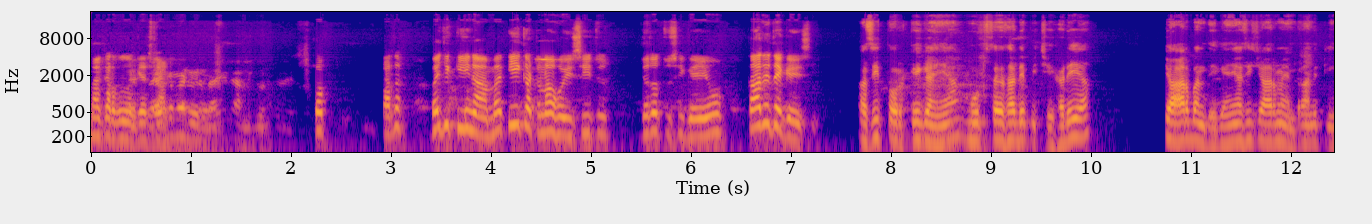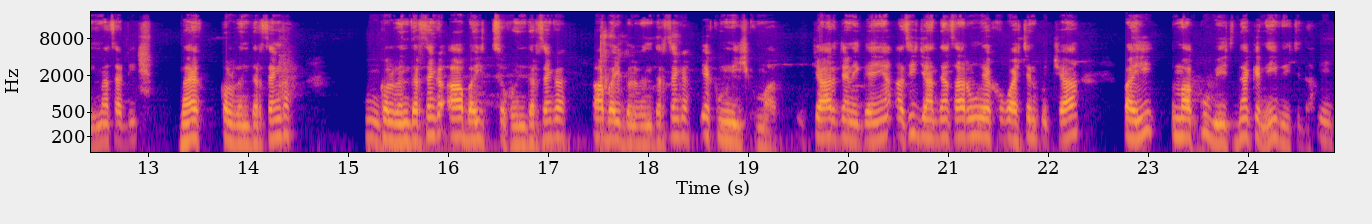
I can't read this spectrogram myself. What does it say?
ਮੈਂ ਕਰ ਦੂੰ ਲੱਗਿਆ ਸਟਾਰਟ ਚੁੱਪ ਕਰ ਦੋ ਬਾਈ ਜੀ ਕੀ ਨਾਮ ਹੈ? ਕੀ ਘਟਨਾ ਹੋਈ ਸੀ ਤੁ- ਜਦੋਂ ਤੁਸੀਂ ਗਏ ਹੋ? ਕਾਹਦੇ ਤੇ ਗਏ ਸੀ? ਅਸੀਂ ਤੁਰ ਕੇ ਗਏ ਆ ਮੋਟਰਸਾਈਕਲ ਸਾਡੇ ਪਿੱਛੇ ਖੜੇ ਆ। ਚਾਰ ਬੰਦੇ ਗਏ ਆ ਅਸੀਂ ਚਾਰ ਮੈਂਬਰਾਂ ਦੀ ਟੀਮ ਆ ਸਾਡੀ। ਮੈਂ ਕੁਲਵਿੰਦਰ ਸਿੰਘ ਕੁਲਵਿੰਦਰ ਸਿੰਘ ਆ ਬਾਈ ਸੁਖਵਿੰਦਰ ਸਿੰਘ ਆ ਬਾਈ ਬਲਵਿੰਦਰ ਸਿੰਘ ਇੱਕ ਮਨੀਸ਼ ਕੁਮਾਰ। ਚਾਰ ਜਣੇ ਗਏ ਆ। ਅਸੀਂ ਜਾਂਦਿਆਂ ਸਾਰੂ ਇੱਕ ਕੁਐਸਚਨ ਪੁੱਛਿਆ ਭਾਈ ਤਮਾਕੂ ਵੇਚਦਾ ਕਿ ਨਹੀਂ ਵੇਚਦਾ? ਹੂੰ।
